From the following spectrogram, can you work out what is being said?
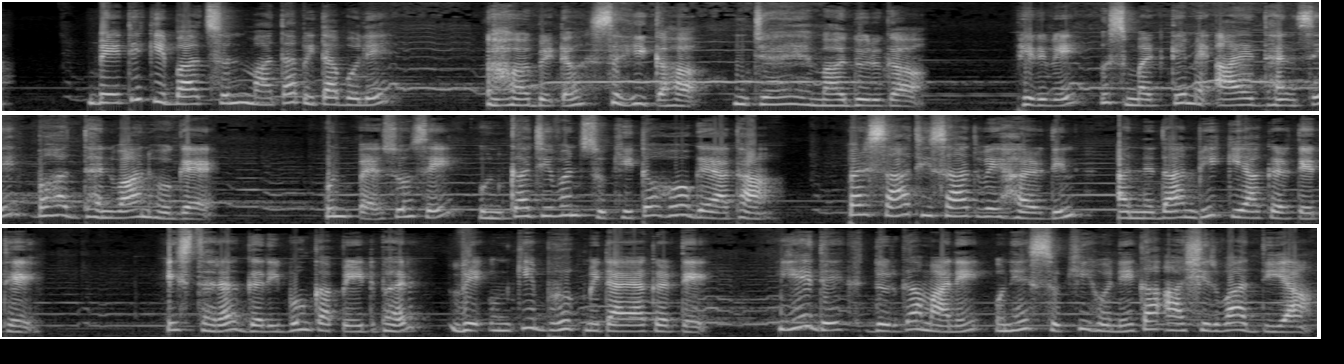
बेटी की बात सुन माता पिता बोले हाँ बेटा, सही कहा। जय माँ दुर्गा। फिर वे उस मटके में आए धन से बहुत धनवान हो गए। उन पैसों से उनका जीवन सुखी तो हो गया था, पर साथ ही साथ वे हर दिन अन्नदान भी किया करते थे। इस तरह गरीबों का पेट भर वे उनकी भूख मिटाया करते। ये देख दुर्गा माँ ने उन्हें सुखी होने का आशीर्वाद दिया।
